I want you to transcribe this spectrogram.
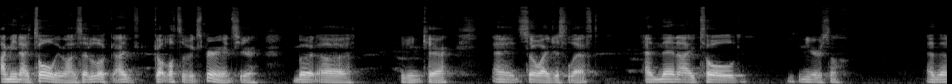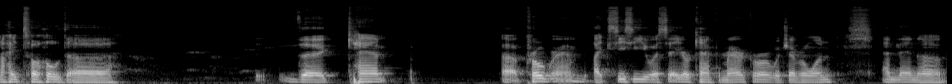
I mean, I told him, I said, look, I've got lots of experience here, but uh, he didn't care. And so I just left. and then I told you can hear some, and then I told uh, the camp uh, program like CCUSA or Camp America or whichever one, and then uh,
